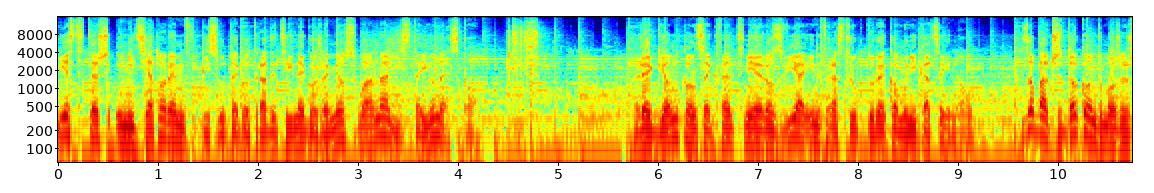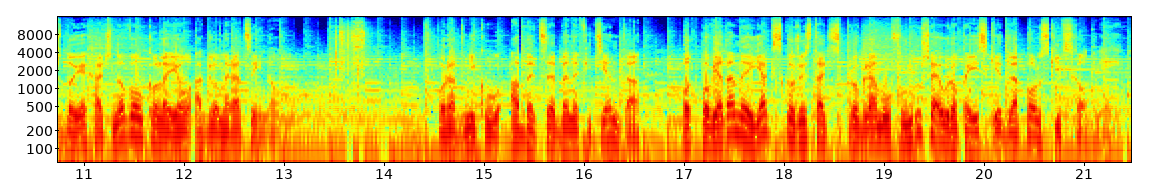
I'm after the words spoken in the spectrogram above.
Jest też inicjatorem wpisu tego tradycyjnego rzemiosła na listę UNESCO. Region konsekwentnie rozwija infrastrukturę komunikacyjną. Zobacz, dokąd możesz dojechać nową koleją aglomeracyjną. W poradniku ABC Beneficjenta podpowiadamy, jak skorzystać z programu Fundusze Europejskie dla Polski Wschodniej.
